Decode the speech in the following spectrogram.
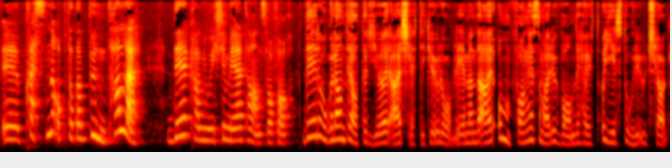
eh, pressen er opptatt av bunntallet, det kan jo ikke vi ta ansvar for. Det Rogaland Teater gjør er slett ikke ulovlig, men det er omfanget som er uvanlig høyt og gir store utslag.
